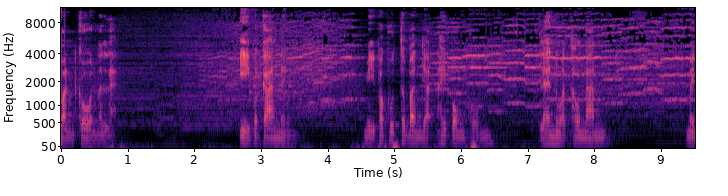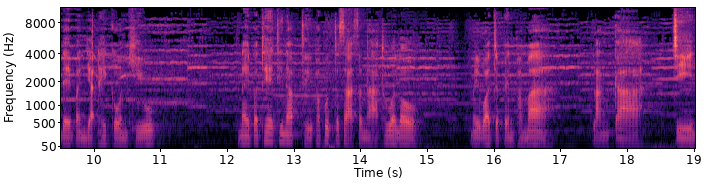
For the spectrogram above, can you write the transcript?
วันโกนนั่นแหละ อีกประการหนึ่ง มีพระพุทธบัญญัติให้ปงผม และหนวดเท่านั้น ไม่ได้บัญญัติให้โกนคิ้ว ในประเทศที่นับถือพระพุทธศาสนาทั่วโลก ไม่ว่าจะเป็นพมา่า ลังกา จีน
